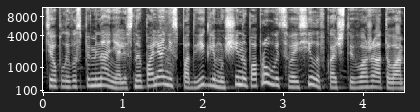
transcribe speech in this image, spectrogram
Теплые воспоминания о лесной поляне сподвигли мужчину попробовать свои силы в качестве вожатого.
